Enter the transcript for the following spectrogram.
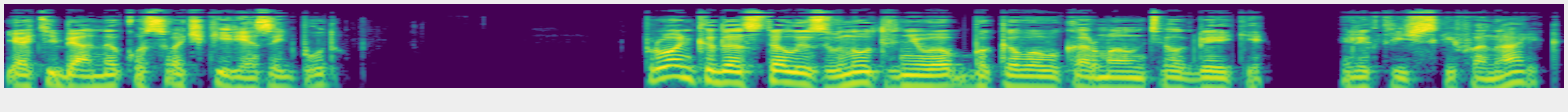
я тебя на кусочки резать буду. Пронька достал из внутреннего бокового кармана телогрейки электрический фонарик,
